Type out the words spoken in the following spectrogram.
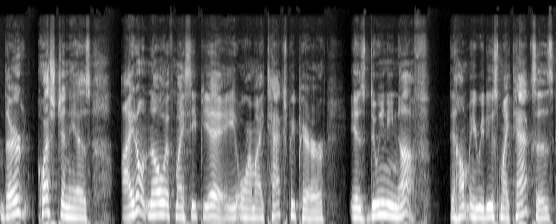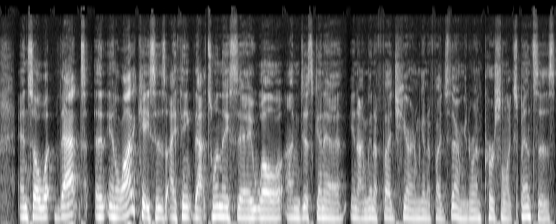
their question is, I don't know if my CPA or my tax preparer is doing enough to help me reduce my taxes. And so what that in a lot of cases, I think that's when they say, well, I'm just going to, you know, I'm going to fudge here and I'm going to fudge there. I'm going to run personal expenses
